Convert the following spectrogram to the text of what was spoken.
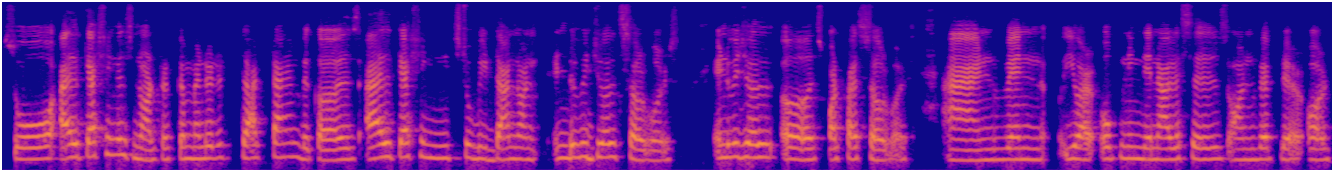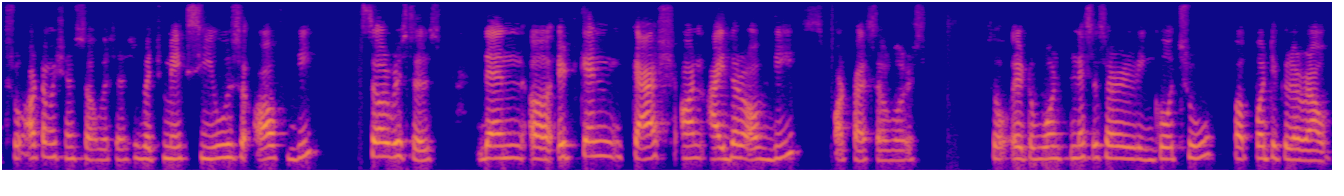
so IL caching is not recommended at that time because IL caching needs to be done on individual servers individual uh, Spotfire servers. And when you are opening the analysis on web player or through automation services, which makes use of the services, then uh, it can cache on either of the Spotfire servers. So it won't necessarily go through a particular route.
